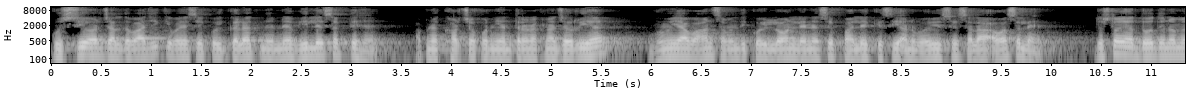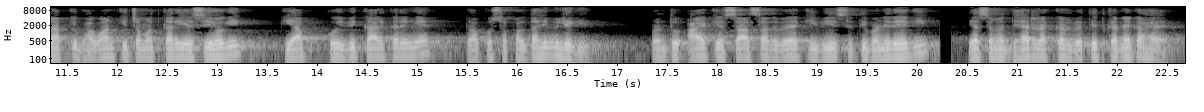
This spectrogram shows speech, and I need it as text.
गुस्से और जल्दबाजी की वजह से कोई गलत निर्णय भी ले सकते हैं। अपने खर्चों पर नियंत्रण रखना ज़रूरी है। भूमि या वाहन संबंधी कोई लोन लेने से पहले किसी अनुभवी से सलाह अवश्य लें। दोस्तों, यह दो दिनों में आपकी भगवान की चमत्कारी ऐसी होगी कि आप कोई भी कार्य करेंगे तो आपको सफलता ही मिलेगी। परंतु आय के साथ साथ व्यय की भी स्थिति बनी रहेगी। यह समय धैर्य रखकर व्यतीत करने का है।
